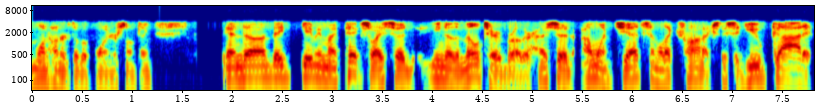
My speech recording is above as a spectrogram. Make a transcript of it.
one hundredth of a point or something. And uh, they gave me my pick. So I said, you know, the military brother. I said, I want jets and electronics. They said, you got it.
